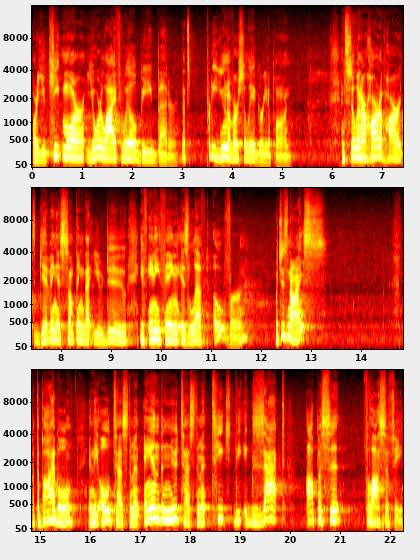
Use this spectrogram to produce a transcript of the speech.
or you keep more, your life will be better. That's pretty universally agreed upon. And so, in our heart of hearts, giving is something that you do if anything is left over, which is nice. But the Bible in the Old Testament and the New Testament teach the exact opposite philosophy.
